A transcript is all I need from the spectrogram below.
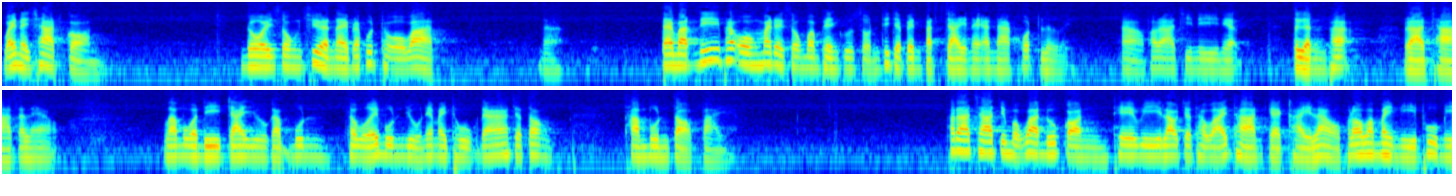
ไว้ในชาติก่อน โดยทรงเชื่อในพระพุทธโอวาทนะ แต่บัดนี้พระองค์ไม่ได้ทรงบำเพ็ญกุศลที่จะเป็นปัจจัยในอนาคตเลยอ้าวพระราชินีเนี่ยเตือนพระราชาซะแล้ว มามัวดีใจอยู่กับบุญเสวยบุญอยู่เนี่ยไม่ถูกนะ จะต้องทำบุญต่อไป พระราชาจึงบอกว่าดูก่อนเทวีเราจะถวายทานแก่ใครเล่า เพราะว่าไม่มีผู้มี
